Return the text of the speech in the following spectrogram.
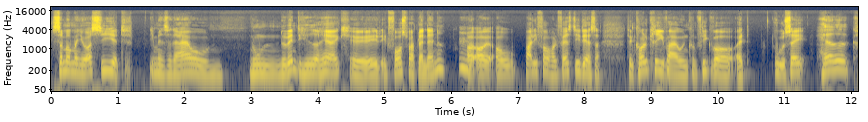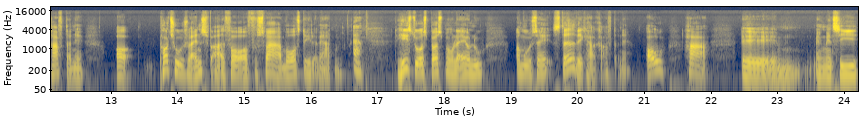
så må man jo også sige, at jamen, så der er jo nogle nødvendigheder her, ikke? Øh, et, et forsvar blandt andet. Mm. Og, og, og bare lige for at holde fast i det, altså, den kolde krig var jo en konflikt, hvor at USA havde kræfterne og påtog sig ansvaret for at forsvare vores del af verden. Ja. Det helt store spørgsmål er jo nu, om USA stadigvæk har kræfterne, og har, øh, man kan man sige,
